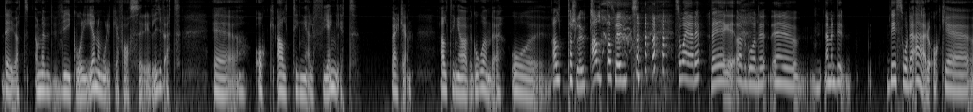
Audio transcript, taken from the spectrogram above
det är ju att ja, men vi går igenom olika faser i livet. Eh, och allting är förgängligt. Verkligen. Allting är övergående. Och Allt tar slut. allt tar slut. så är det. Det är övergående. Eh, nej men det, det är så det är. Och eh,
